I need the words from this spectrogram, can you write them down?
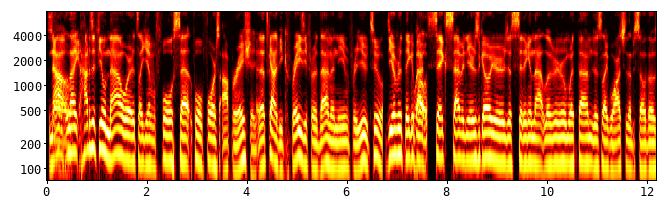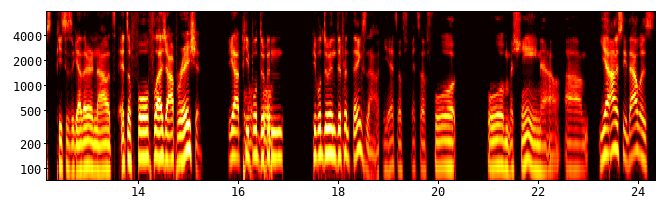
So, now, like, how does it feel now where it's like you have a full set, full force operation? That's got to be crazy for them and even for you too. Do you ever think about six, seven years ago, you're just sitting in that living room with them, just like watching them sew those pieces together, and now it's it's a full fledged operation. You got people doing people doing different things now. Yeah, it's a it's a full full machine now. Um, yeah, honestly, that was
